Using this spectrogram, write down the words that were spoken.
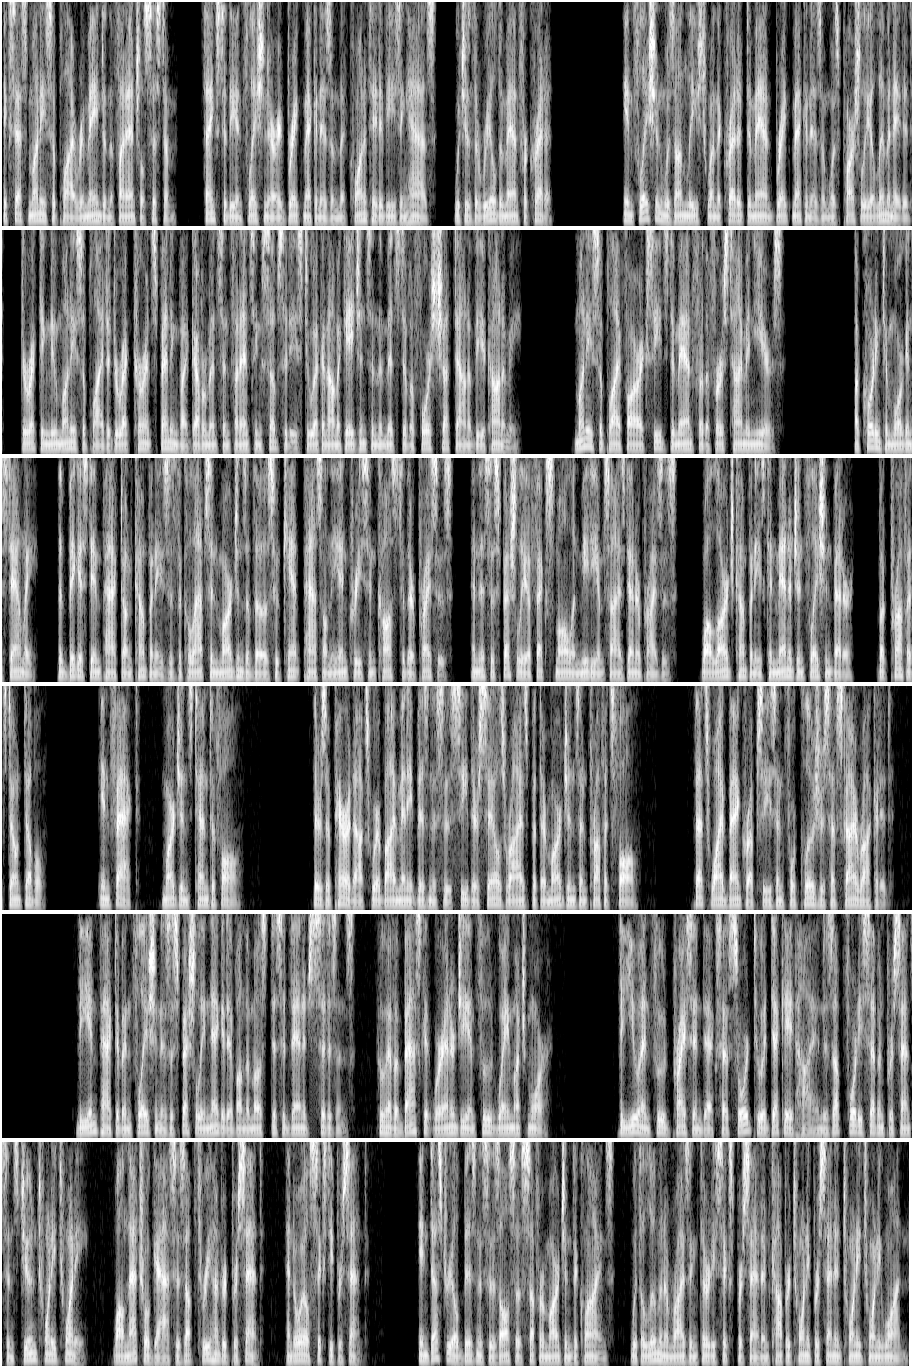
Excess money supply remained in the financial system, thanks to the inflationary brake mechanism that quantitative easing has, which is the real demand for credit. Inflation was unleashed when the credit demand brake mechanism was partially eliminated, directing new money supply to direct current spending by governments and financing subsidies to economic agents in the midst of a forced shutdown of the economy. Money supply far exceeds demand for the first time in years. According to Morgan Stanley, the biggest impact on companies is the collapse in margins of those who can't pass on the increase in costs to their prices, and this especially affects small and medium-sized enterprises, while large companies can manage inflation better, but profits don't double. In fact, margins tend to fall. There's a paradox whereby many businesses see their sales rise but their margins and profits fall. That's why bankruptcies and foreclosures have skyrocketed. The impact of inflation is especially negative on the most disadvantaged citizens, who have a basket where energy and food weigh much more. The UN Food Price Index has soared to a decade high and is up 47% since June 2020, while natural gas is up 300%, and oil 60%. Industrial businesses also suffer margin declines, with aluminum rising 36% and copper 20% in 2021.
